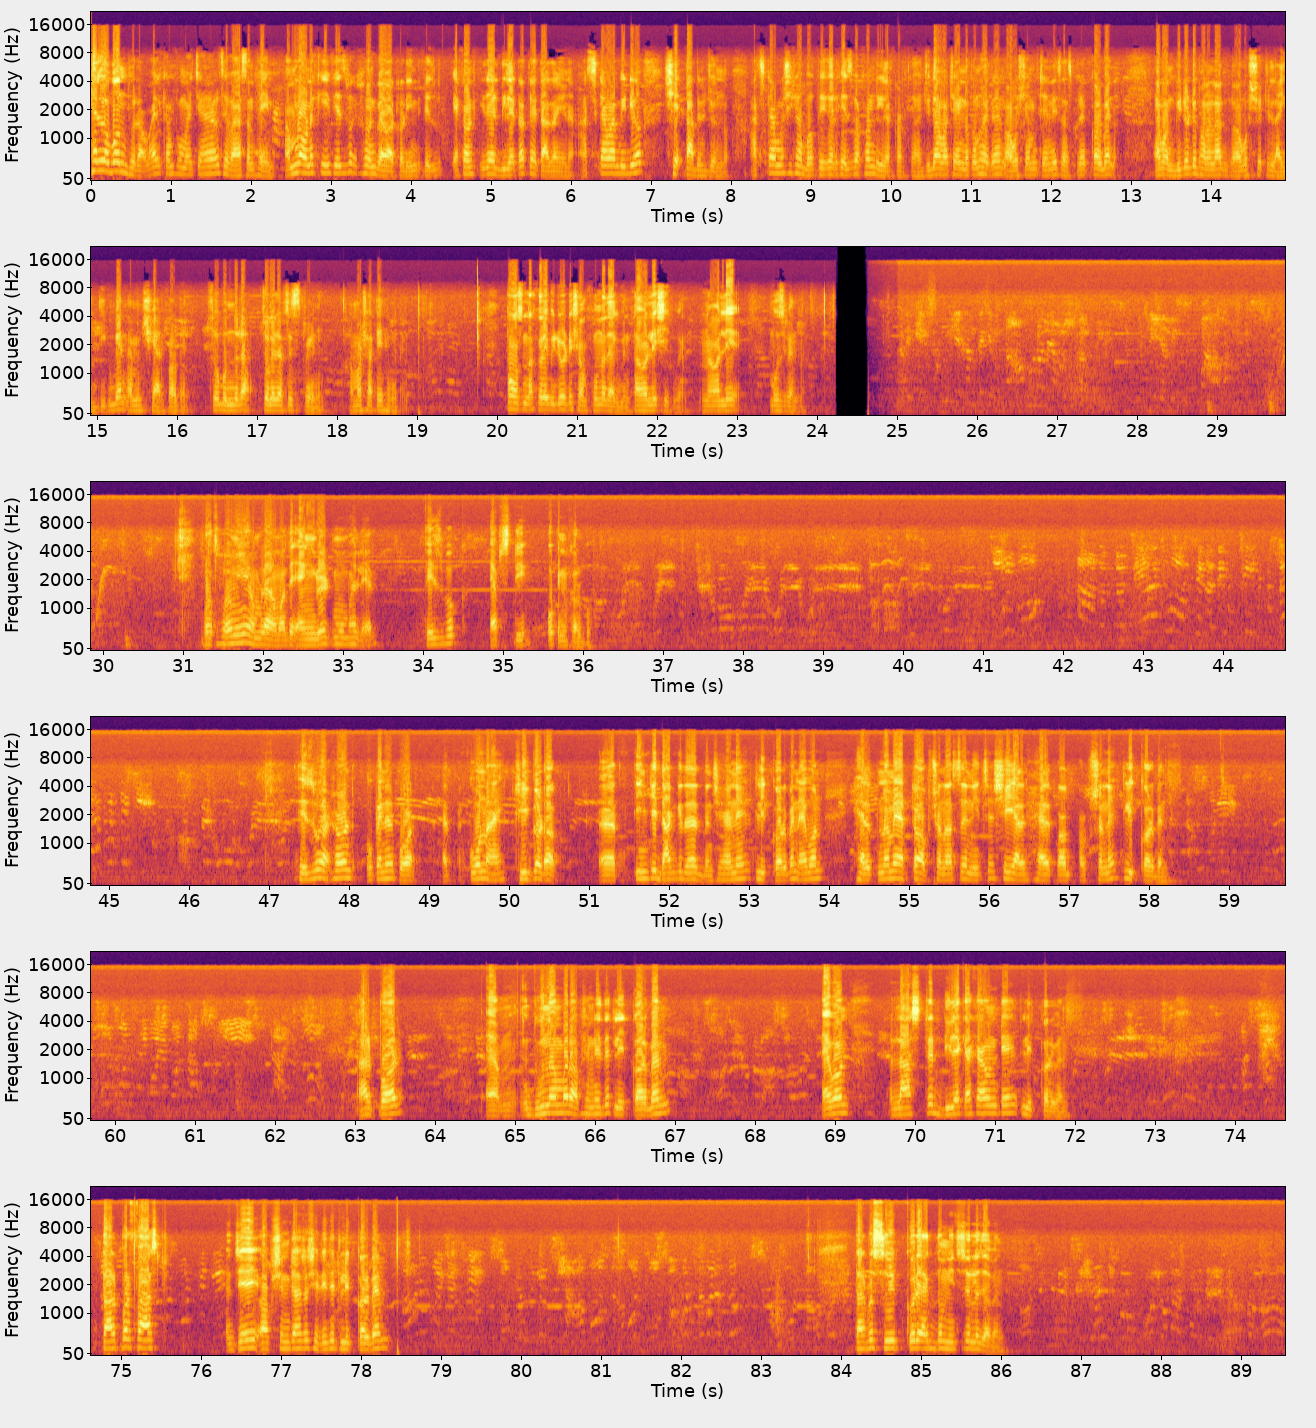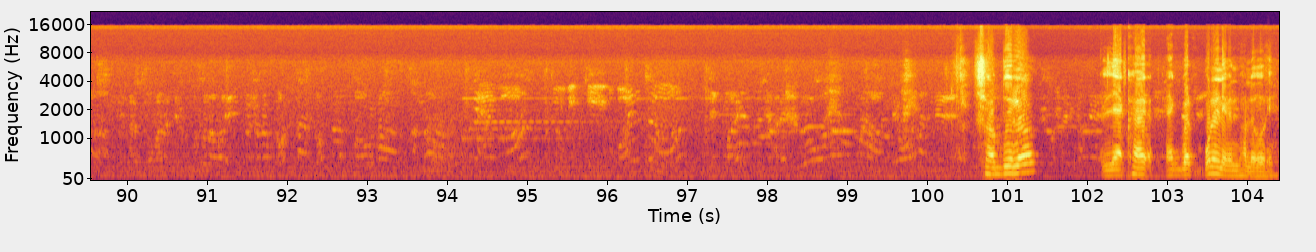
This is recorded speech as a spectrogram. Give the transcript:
Hello বন্ধুরা welcome to my channel সেবা হাসান ফাইম আমরা অনেকেই ফেসবুক অ্যাকাউন্ট ব্যবহার করি, কিন্তু ফেসবুক অ্যাকাউন্ট কীভাবে ডিলেট করতে হয় তা জানি না। আজকে আমার ভিডিও সে তাদের জন্য। আজকে আমরা শেখাবো কী করে ফেসবুক অ্যাকাউন্ট ডিলেট করতে হয়। যদি আমার চ্যানেল নতুন হয়ে থাকেন, অবশ্যই আমার চ্যানেলটি সাবস্ক্রাইব করবেন। এবং ভিডিওটি ভালো লাগবে অবশ্যই একটি লাইক দিবেন এবং শেয়ার করবেন। সো বন্ধুরা, চলে যাচ্ছে স্ক্রিনে আমার সাথেই থাকবেন। পজ না করে ভিডিওটি সম্পূর্ণ দেখবেন, তাহলেই শিখবেন। নাহলে বুঝবেন না। প্রথমেই আমরা আমাদের অ্যান্ড্রয়েড মোবাইলের ফেসবুক অ্যাপসটি ওপেন করব। ফেসবুক অ্যাকাউন্ট ওপেনের পর কোনায় থ্রি ডট তিনটি দাগ দিয়ে দেখবেন সেখানে ক্লিক করবেন এবং হেল্প নামে একটা অপশন আছে, নিচে সেই হেল্প অপশনে ক্লিক করবেন। তারপর দু নম্বর অপশানটিতে ক্লিক করবেন এবং লাস্টের ডিলেট অ্যাকাউন্টে ক্লিক করবেন। তারপর ফার্স্ট যে অপশানটি আছে সেটিতে ক্লিক করবেন। তারপর সুইপ করে একদম নিচে চলে যাবেন। শব্দগুলো লেখা একবার পড়ে নেবেন ভালো করে।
